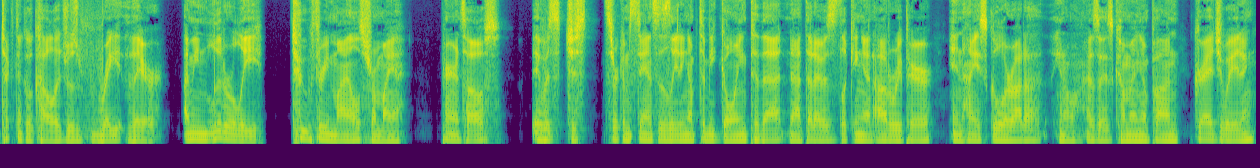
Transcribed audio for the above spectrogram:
technical college was right there. I mean, literally two, three miles from my parents' house. It was just circumstances leading up to me going to that. Not that I was looking at auto repair in high school or out of, you know, as I was coming upon graduating,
